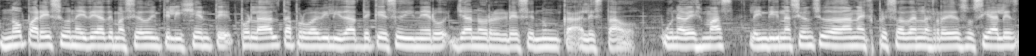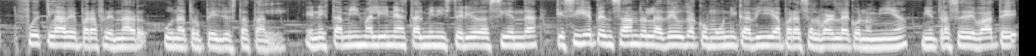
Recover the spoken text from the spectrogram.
no parece una idea demasiado inteligente por la alta probabilidad de que ese dinero ya no regrese nunca al Estado. Una vez más, la indignación ciudadana expresada en las redes sociales fue clave para frenar un atropello estatal. En esta misma línea está el Ministerio de Hacienda, que sigue pensando en la deuda como única vía para salvar la economía, mientras se debate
